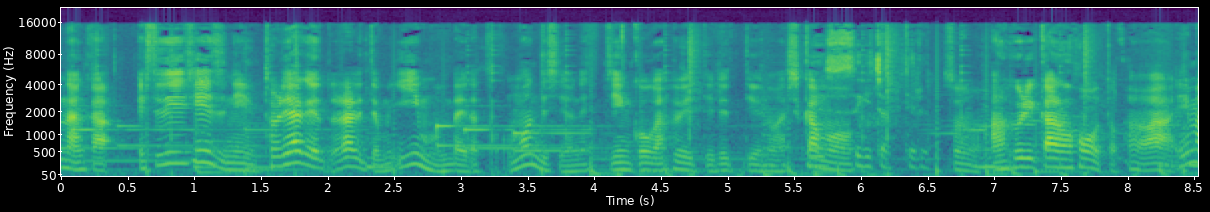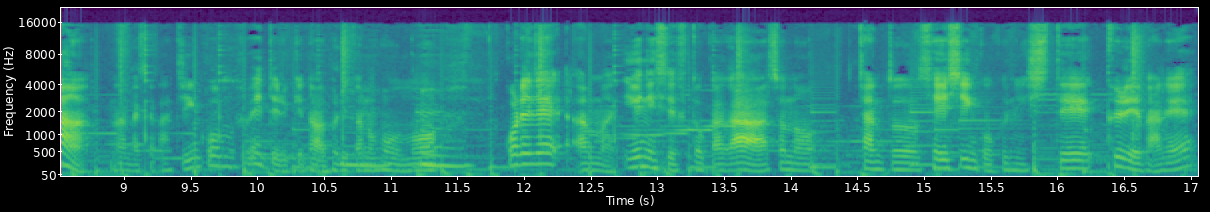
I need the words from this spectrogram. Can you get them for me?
なんか SDGs に取り上げられてもいい問題だと思うんですよね。人口が増えてるっていうのは。しかも過ぎちゃってる。そのうん。アフリカの方とかは今なんだかな人口も増えてるけどアフリカの方も、うんこれであ、まあ、ユニセフとかがそのちゃんと先進国にしてくればね、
